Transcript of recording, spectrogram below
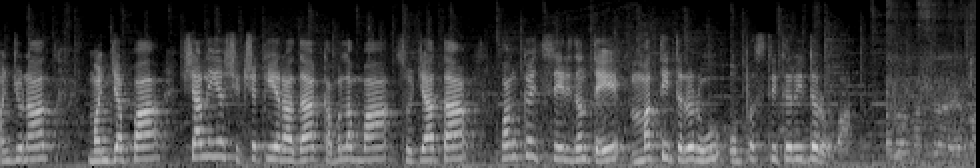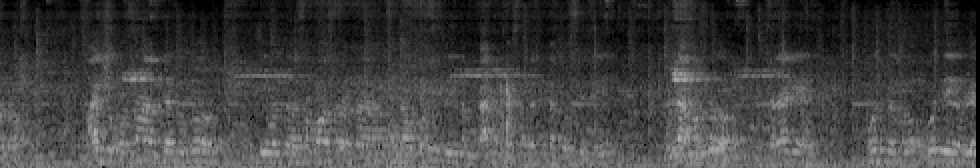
ಮಂಜುನಾಥ್ ಮಂಜಪ್ಪ, ಶಾಲೆಯ ಶಿಕ್ಷಕಿಯರಾದ ಕಮಲಮ್ಮ, ಸುಜಾತ, ಪಂಕಜ್ ಸೇರಿದಂತೆ ಮತ್ತಿತರರು ಉಪಸ್ಥಿತರಿದ್ದರು. ಆಯ್ತು ಅಂತ ಹೇಳ್ಬಿಟ್ಟು ಈ ಒಂದು ನಾವು ನಮ್ಮ ಓದಬೇಕು, ಓದಿ ಒಳ್ಳೆ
